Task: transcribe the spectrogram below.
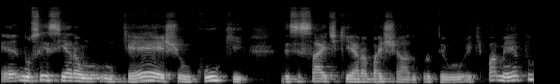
É, não sei se era um, um, cache, um cookie desse site que era baixado para o teu equipamento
